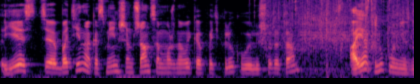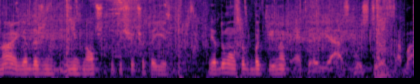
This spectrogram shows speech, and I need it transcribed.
Есть э, ботинок, а с меньшим шансом можно выкопать клюкву или что-то там. А я клюкву не знаю, я даже не знал, что тут еще что-то есть. Я думал, только ботинок. Это я спустил собак.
